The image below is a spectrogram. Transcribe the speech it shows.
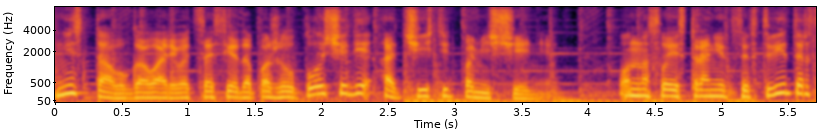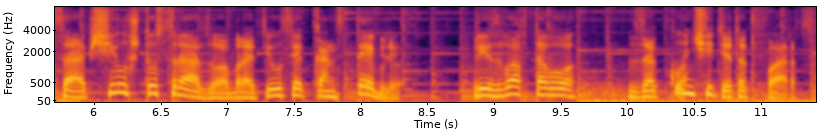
не стал уговаривать соседа по жилплощади очистить помещение. Он на своей странице в Твиттер сообщил, что сразу обратился к констеблю, призвав того закончить этот фарс.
